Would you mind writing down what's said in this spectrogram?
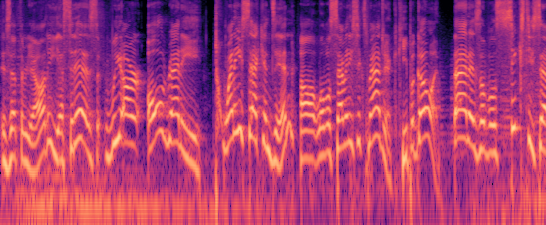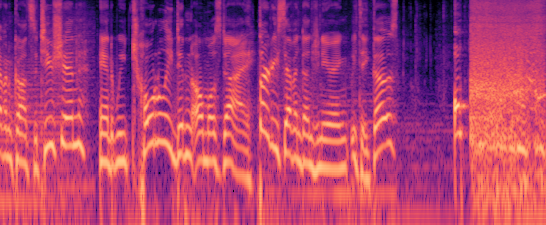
Is that the reality? Yes, it is. We are already 20 seconds in. Uh, level 76 magic. Keep it going. That is level 67 constitution. And we totally didn't almost die. 37 dungeoneering. We take those. Oh!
